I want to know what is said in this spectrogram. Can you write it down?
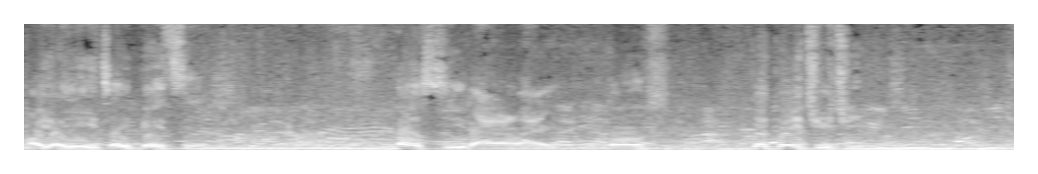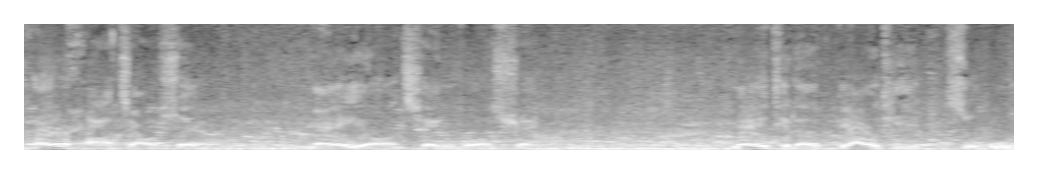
侯友谊这一辈子二十一年来都规规矩矩，合法缴税，没有欠过税。媒体的标题是误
